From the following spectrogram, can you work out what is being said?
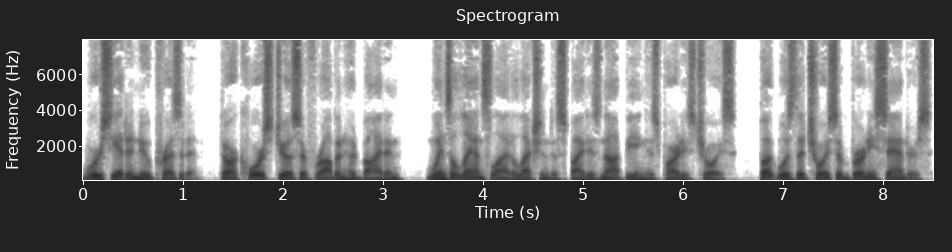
Worse yet, a new president, dark horse Joseph Robin Hood Biden, wins a landslide election despite his not being his party's choice, but was the choice of Bernie Sanders,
